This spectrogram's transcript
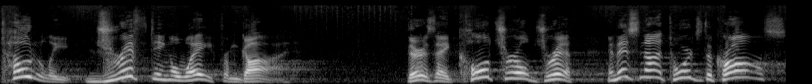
totally drifting away from God, there's a cultural drift, and it's not towards the cross,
